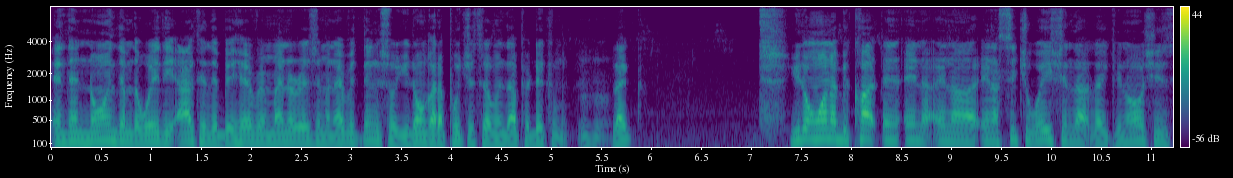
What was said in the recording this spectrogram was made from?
and then knowing them the way they act and their behavior, and mannerism, and everything, so you don't gotta put yourself in that predicament. hmm Like you don't want to be caught in in a, in a in a situation that like you know she's.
